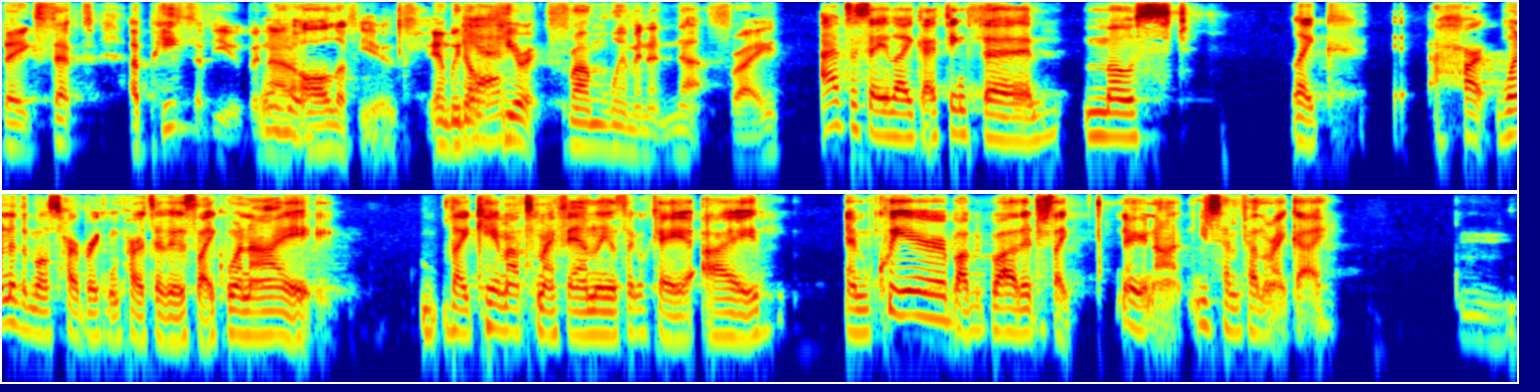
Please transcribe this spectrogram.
they accept a piece of you, but not Mhm. all of you. And we don't Yeah. hear it from women enough, right? I have to say, like, I think the most, like, heart, one of the most heartbreaking parts of it is like when I, like, came out to my family. It's like, okay, I am queer, blah blah blah. They're just like, no, you're not. You just haven't found the right guy. Mm.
